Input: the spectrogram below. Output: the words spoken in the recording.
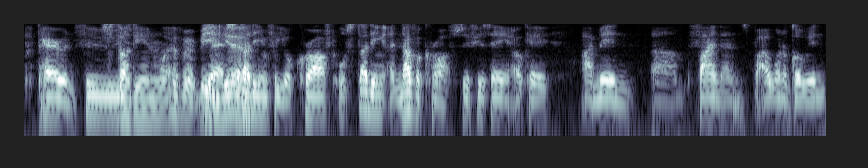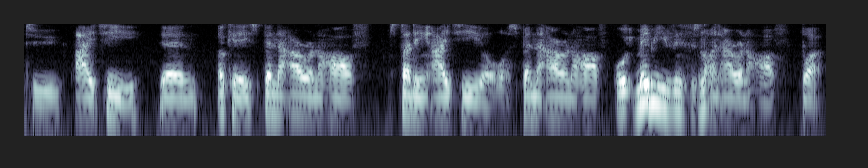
preparing food, Studying, whatever it be. yeah, Yeah, studying for your craft or studying another craft. So if you're saying, okay, I'm in um, finance, but I want to go into IT, then okay, spend an hour and a half studying IT, or spend an hour and a half, or maybe even if it's not an hour and a half, but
